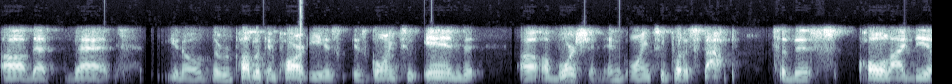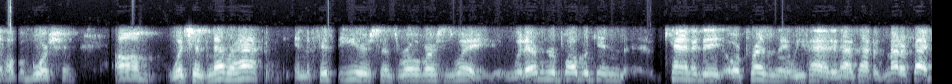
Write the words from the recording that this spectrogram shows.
uh, that that you know the Republican Party is is going to end uh, abortion and going to put a stop to this whole idea of abortion um, which has never happened in the 50 years since Roe versus Wade. With every Republican candidate or president we've had, it has happened. Matter of fact,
